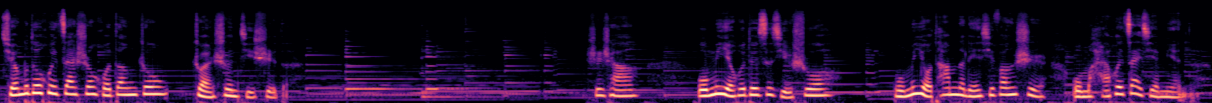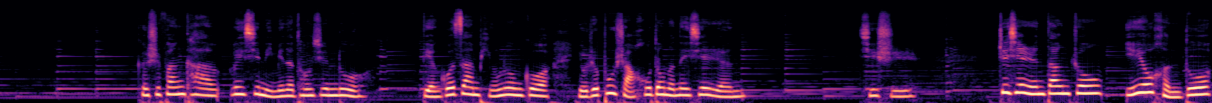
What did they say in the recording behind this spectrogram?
全部都会在生活当中转瞬即逝的。时常，我们也会对自己说，我们有他们的联系方式，我们还会再见面的。可是翻看微信里面的通讯录，点过赞、评论过、有着不少互动的那些人，其实，这些人当中也有很多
